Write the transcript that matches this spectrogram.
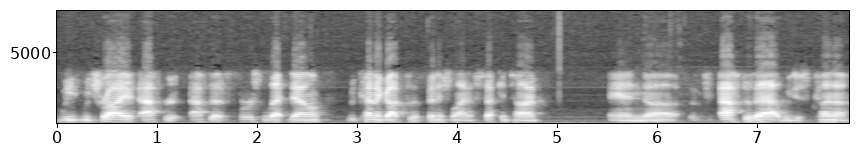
we we tried after after that first letdown. We kind of got to the finish line a second time, and uh, after that, we just kind of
